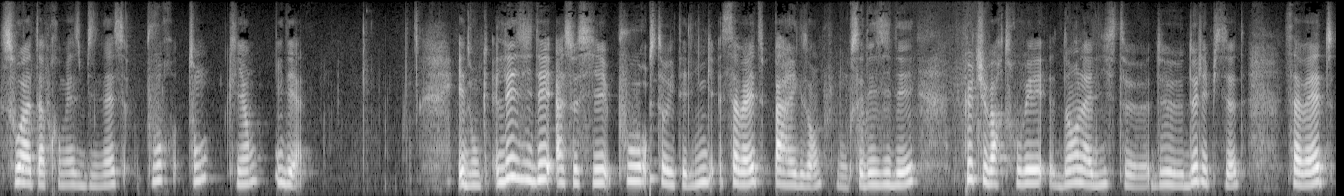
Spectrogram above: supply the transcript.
soit à ta promesse business pour ton client idéal. Et donc les idées associées pour storytelling, ça va être par exemple, donc c'est des idées que tu vas retrouver dans la liste de, l'épisode, ça va être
